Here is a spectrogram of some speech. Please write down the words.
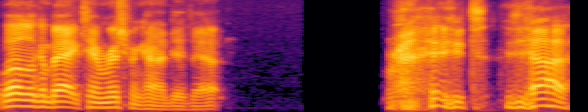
Well, looking back, Tim Richmond kind of did that. Right. Yeah.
